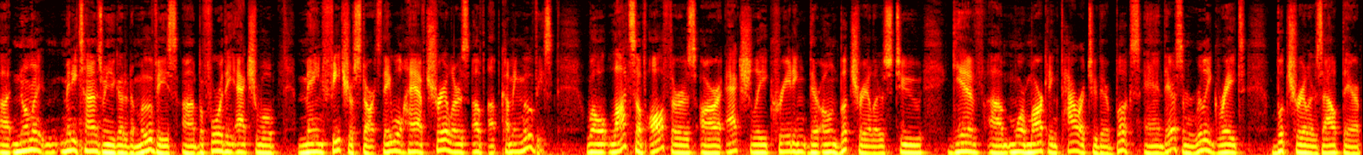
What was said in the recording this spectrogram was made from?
uh, normally many times when you go to the movies uh, before the actual main feature starts, they will have trailers of upcoming movies. Well, lots of authors are actually creating their own book trailers to give um, more marketing power to their books. And there are some really great book trailers out there.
